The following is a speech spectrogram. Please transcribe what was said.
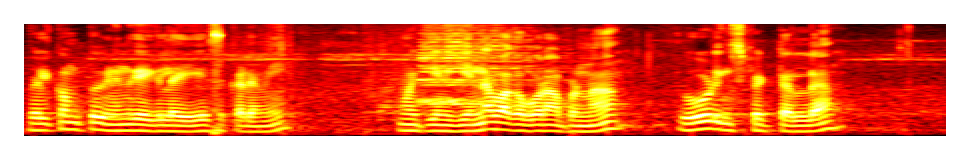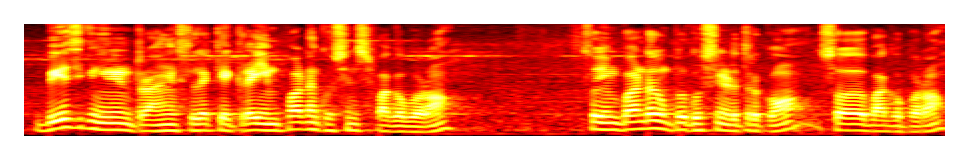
வெல்கம் டு இணைந்திரைகள் ஐஏஎஸ் அகாடமி நமக்கு இன்றைக்கி என்ன பார்க்க போகிறோம் அப்படின்னா ரோடு இன்ஸ்பெக்டரில் பேசிக் இன்ஜினியரிங் ட்ராயிங்ஸில் கேட்குற இம்பார்ட்டன்ட் கொஸ்டின்ஸ் பார்க்க போகிறோம் ஸோ இம்பார்ட்டன்ட் முப்பது கொஸ்டின் எடுத்திருக்கோம். ஸோ அதை பார்க்க போகிறோம்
